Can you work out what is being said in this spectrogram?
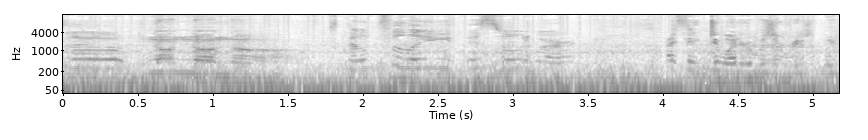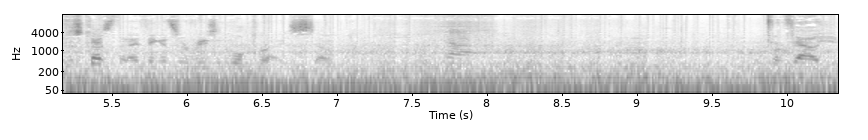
So. No, no, no hopefully this will work. I think two hundred was a reason. We discussed that. I think it's a reasonable price. So Yeah. for value,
